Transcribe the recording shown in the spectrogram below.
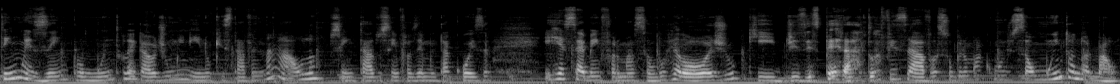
Tem um exemplo muito legal de um menino que estava na aula, sentado sem fazer muita coisa, e recebe a informação do relógio que, desesperado, avisava sobre uma condição muito anormal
